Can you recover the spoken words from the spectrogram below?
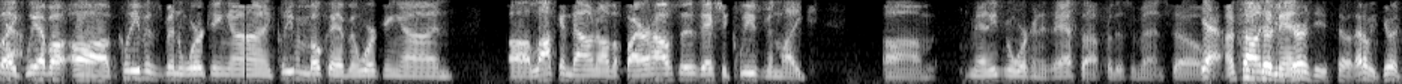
like Yeah. we have a uh, Cleve has been working on Cleve and Mocha have been working on uh locking down all the firehouses. Actually, Cleve's been like, um, man, he's been working his ass off for this event. So Yeah, I'm telling you, man. Jersey, so that'll be good.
